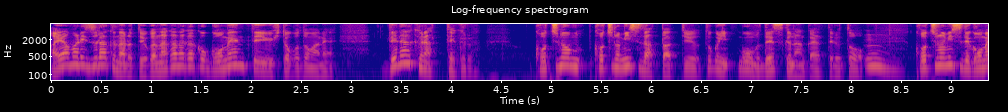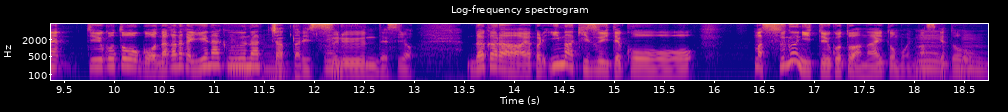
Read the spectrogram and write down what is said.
謝りづらくなるというかなかなかこうごめんっていう一言がね出なくなってくる。こっちの、こっちのミスだったっていう、特に僕もデスクなんかやってると、うんこっちのミスでごめんっていうことをこうなかなか言えなくなっちゃったりするんですよ。だから、やっぱり今気づいてこう、まあ、すぐにっていうことはないと思いますけど、うんうん。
